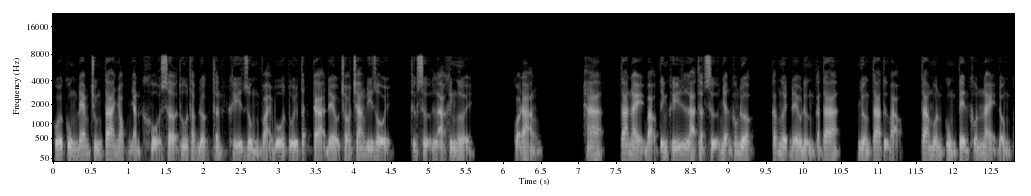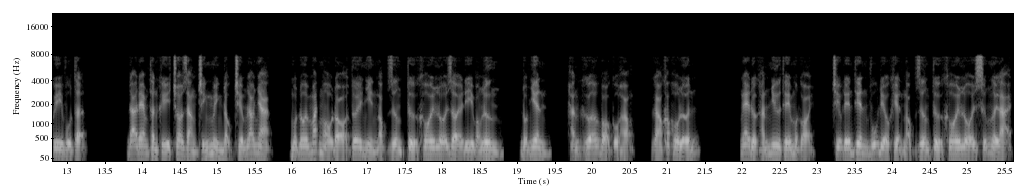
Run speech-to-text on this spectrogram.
cuối cùng đem chúng ta nhọc nhằn khổ sở thu thập được thần khí dùng vải bố túi tất cả đều cho trang đi rồi, thực sự là khinh người. Quá đáng. Ha, ta này bạo tính khí là thật sự nhận không được, các ngươi đều đừng cắn ta, nhường ta tự bạo, ta muốn cùng tên khốn này đồng quy vô tận. Đã đem thần khí cho rằng chính mình độc chiếm lao nhạc một đôi mắt màu đỏ tươi nhìn ngọc dương tử khôi lỗi rời đi bóng lưng, đột nhiên, hắn gỡ bỏ cổ họng, gào khóc hô lớn. Nghe được hắn như thế một gọi, chịu đến thiên vũ điều khiển ngọc dương tử khôi lỗi xứ người lại,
